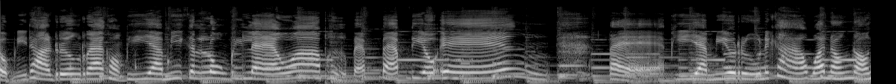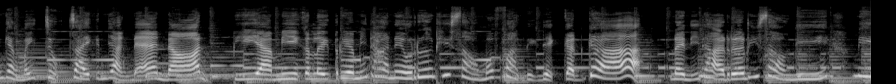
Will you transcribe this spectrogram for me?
จบนิทานเรื่องแรกของพี่ยามีกันลงไปแล้วว่าเผอแป๊บแป๊บเดียวเอง แต่พี่ยามีรู้นะคะว่าน้องๆออย่างไม่จุใจกันอย่างแน่นอน พี่ยามีก็เลยเตรียมนิทานในวเรื่องที่สองมาฝากเด็กๆกันค่ะ ในนิทานเรื่องที่สองนี้ มี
